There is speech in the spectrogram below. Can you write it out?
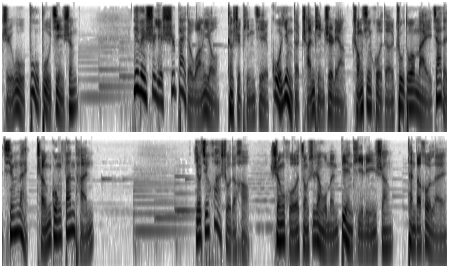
职务步步晋升。那位事业失败的网友更是凭借过硬的产品质量，重新获得诸多买家的青睐，成功翻盘。有句话说得好，生活总是让我们遍体鳞伤，但到后来，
